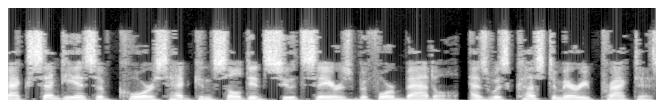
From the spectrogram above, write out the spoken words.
Maxentius of course had consulted soothsayers before battle, as was customary practice,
